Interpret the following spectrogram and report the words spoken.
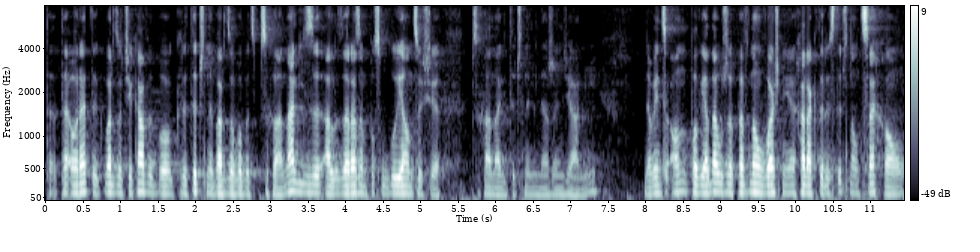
te, teoretyk bardzo ciekawy, bo krytyczny bardzo wobec psychoanalizy, ale zarazem posługujący się psychoanalitycznymi narzędziami. No więc on powiadał, że pewną właśnie charakterystyczną cechą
